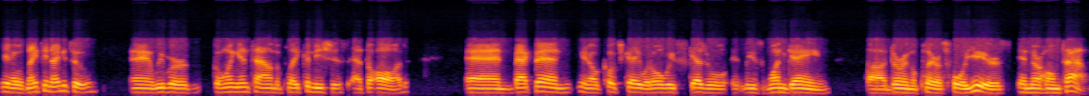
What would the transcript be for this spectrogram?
you know, it was 1992, and we were going in town to play Canisius at the Aud. And back then, you know, Coach K would always schedule at least one game uh, during a player's four years in their hometown.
